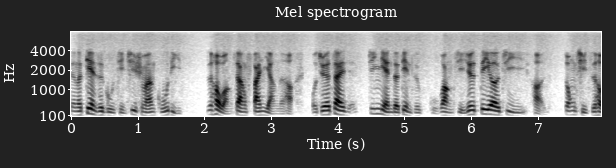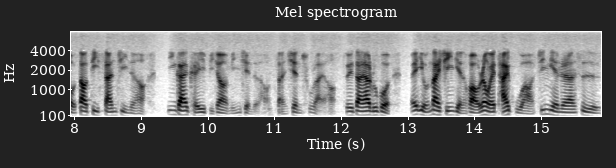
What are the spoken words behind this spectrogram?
整个电子股景气循环谷底之后往上翻扬的哈，我觉得在今年的电子股旺季，就是第二季哈中期之后到第三季呢哈。应该可以比较明显的哈展现出来哈，所以大家如果哎有耐心一点的话，我认为台股啊今年仍然是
